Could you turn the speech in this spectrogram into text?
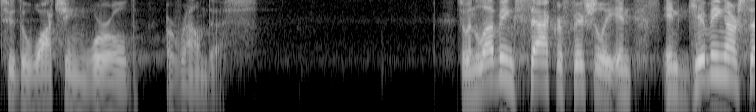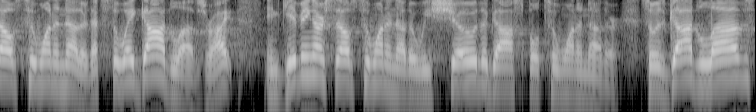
to the watching world around us. So, in loving sacrificially, in, in giving ourselves to one another, that's the way God loves, right? In giving ourselves to one another, we show the gospel to one another. So, as God loves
